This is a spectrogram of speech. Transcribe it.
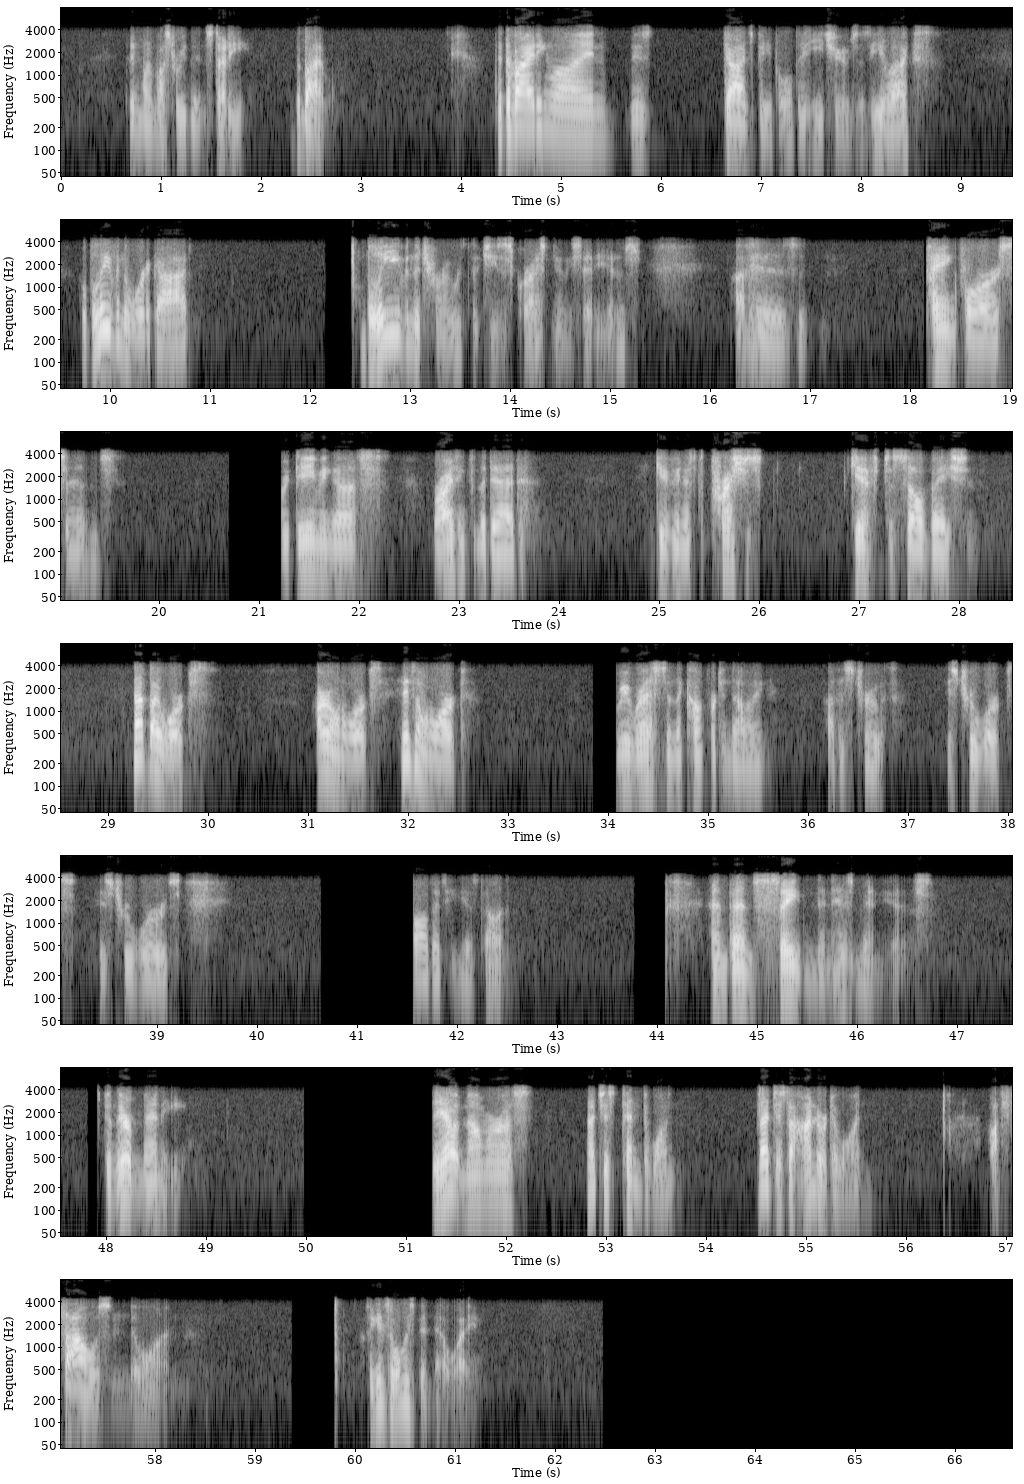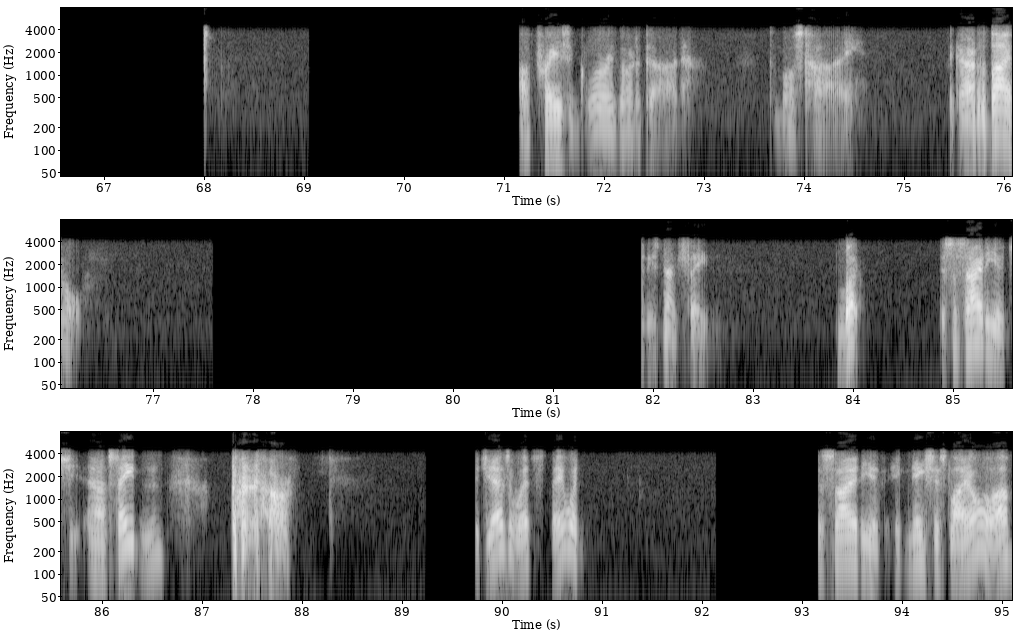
then one must read and study the Bible. The dividing line is God's people that he chooses, he elects, who believe in the Word of God believe in the truth that Jesus Christ knew he said he is, of his paying for our sins, redeeming us, rising from the dead, giving us the precious gift of salvation. Not by works, our own works, his own work. We rest in the comfort and knowing of his truth, his true works, his true words, all that he has done. and then Satan and his minions. And there are many. They outnumber us not just 10 to 1, not just a 100 to 1, a 1,000 to 1. I think it's always been that way. All praise and glory go to God, the Most High, the God of the Bible. And he's not Satan. But the society of uh, Satan, or the Jesuits, they would, society of Ignatius Loyola,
